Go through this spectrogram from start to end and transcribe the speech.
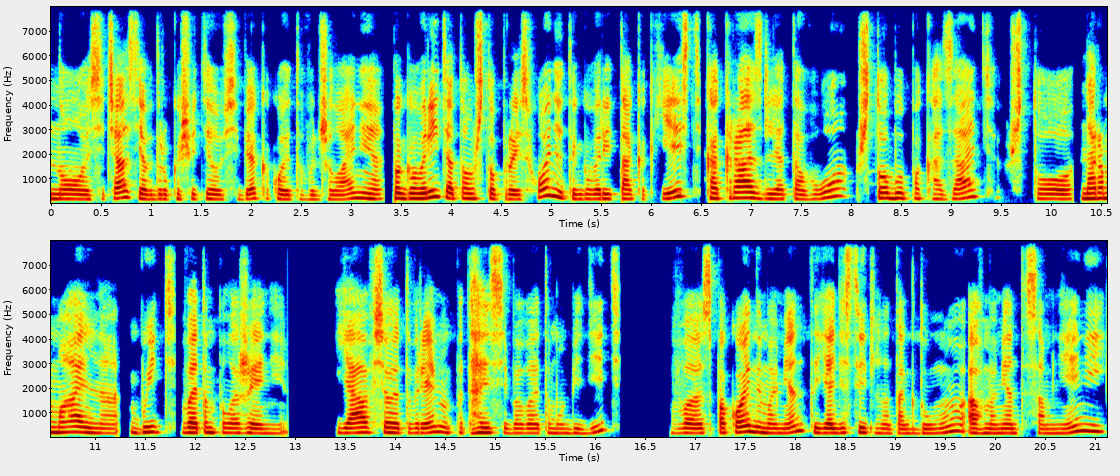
но сейчас я вдруг ощутила в себе какое-то вот желание поговорить о том, что происходит, и говорить так, как есть, как раз для того, чтобы показать, что нормально быть в этом положении. Я все это время пытаюсь себя в этом убедить. В спокойные моменты я действительно так думаю, а в моменты сомнений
